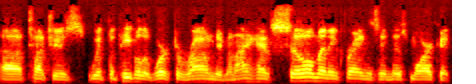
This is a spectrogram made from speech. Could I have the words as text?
uh, touches with the people that worked around him. And I have so many friends in this market.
